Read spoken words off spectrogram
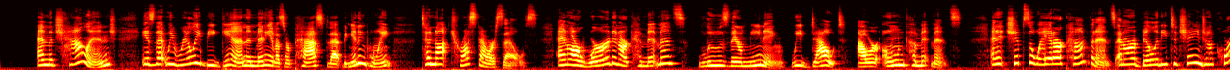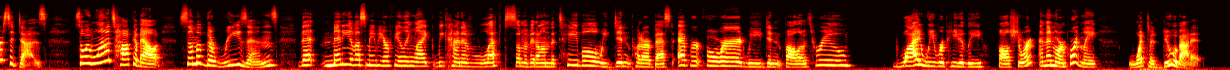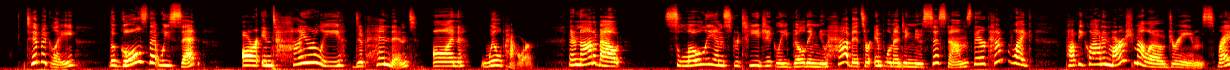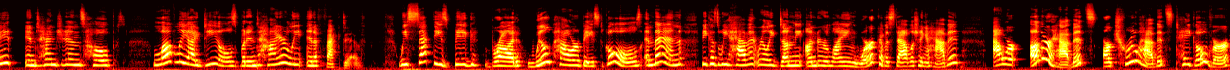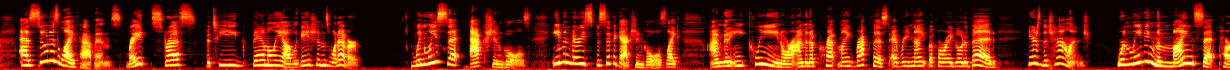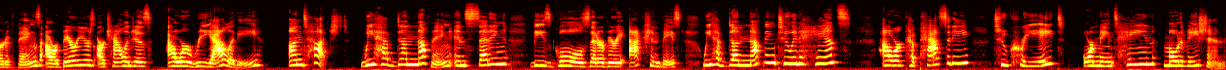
And the challenge is that we really begin, and many of us are past that beginning point, to not trust ourselves. And our word and our commitments lose their meaning. We doubt our own commitments. And it chips away at our confidence and our ability to change. And of course it does. So I want to talk about some of the reasons that many of us maybe are feeling like we kind of left some of it on the table. We didn't put our best effort forward. We didn't follow through why we repeatedly fall short, and then more importantly, what to do about it. Typically, the goals that we set are entirely dependent on willpower. They're not about slowly and strategically building new habits or implementing new systems. They're kind of like puffy cloud and marshmallow dreams, right? Intentions, hopes, lovely ideals, but entirely ineffective we set these big, broad, willpower based goals, and then because we haven't really done the underlying work of establishing a habit, our other habits, our true habits, take over as soon as life happens, right? Stress, fatigue, family, obligations, whatever. When we set action goals, even very specific action goals, like I'm gonna eat clean or I'm gonna prep my breakfast every night before I go to bed, here's the challenge we're leaving the mindset part of things, our barriers, our challenges, our reality, untouched. We have done nothing in setting these goals that are very action based. We have done nothing to enhance our capacity to create or maintain motivation.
